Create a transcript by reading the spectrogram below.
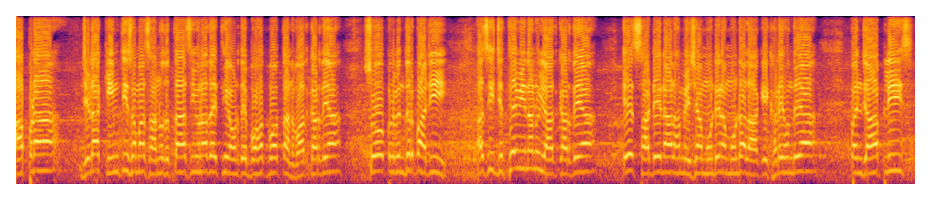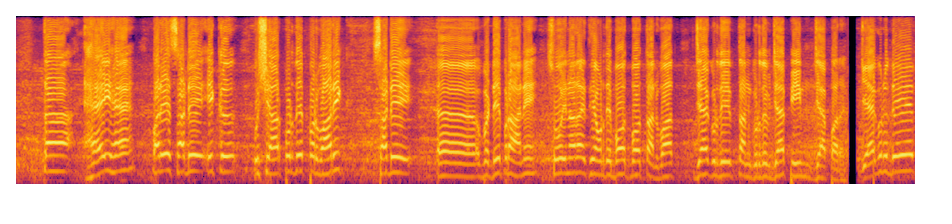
ਆਪਣਾ ਜਿਹੜਾ ਕੀਮਤੀ ਸਮਾਂ ਸਾਨੂੰ ਦਿੱਤਾ, ਅਸੀਂ ਉਹਨਾਂ ਦਾ ਇੱਥੇ ਆਉਣ ਤੇ ਬਹੁਤ-ਬਹੁਤ ਧੰਨਵਾਦ ਕਰਦੇ ਹਾਂ। ਸੋ ਪਲਵਿੰਦਰ ਭਾਜੀ, ਅਸੀਂ ਜਿੱਥੇ ਵੀ ਇਹਨਾਂ ਨੂੰ ਯਾਦ ਕਰਦੇ ਹਾਂ ਇਹ ਸਾਡੇ ਨਾਲ ਹਮੇਸ਼ਾ ਮੋਢੇ ਨਾਲ ਮੋਢਾ ਲਾ ਕੇ ਖੜੇ ਹੁੰਦੇ ਆ। ਪੰਜਾਬ ਪੁਲਿਸ ਤਾਂ ਹੈ ਹੀ ਹੈ, ਪਰ ਇਹ ਸਾਡੇ ਇੱਕ ਹੁਸ਼ਿਆਰਪੁਰ ਦੇ ਪਰਿਵਾਰਿਕ ਸਾਡੇ ਵੱਡੇ ਭਰਾ ਨੇ। ਸੋ ਇਹਨਾਂ ਦਾ ਇੱਥੇ ਆਉਣ ਤੇ ਬਹੁਤ-ਬਹੁਤ ਧੰਨਵਾਦ। ਜੈ ਗੁਰਦੇਵ, ਧੰਨ ਗੁਰਦੇਵ, ਜੈ ਭੀਮ, ਜੈ ਭਾਰਤ। ਜੈ ਗੁਰੂਦੇਵ,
